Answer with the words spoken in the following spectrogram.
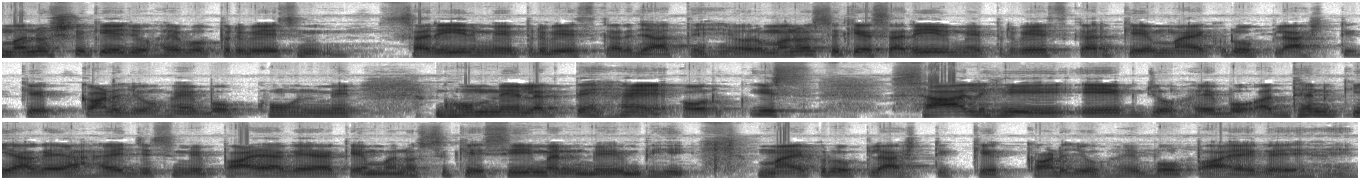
मनुष्य के जो है वो प्रवेश, शरीर में प्रवेश कर जाते हैं। और मनुष्य के शरीर में प्रवेश करके माइक्रोप्लास्टिक के कण जो हैं वो खून में घूमने लगते हैं और इस साल ही एक जो है वो अध्ययन किया गया है, जिसमें पाया गया कि मनुष्य के सीमन में भी माइक्रो प्लास्टिक के कण जो हैं वो पाए गए हैं।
